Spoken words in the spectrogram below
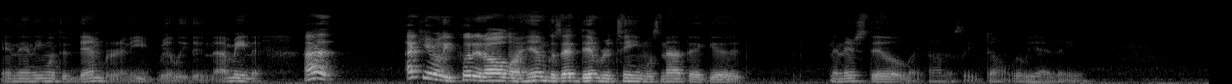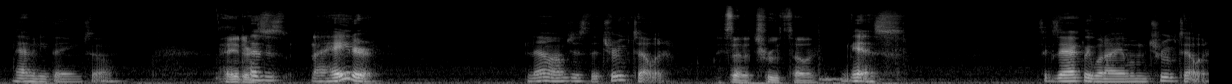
And then he went to Denver, and he really didn't. I mean, I I can't really put it all on him because that Denver team was not that good, and they're still like honestly don't really have any have anything. So hater. that's just a hater. No, I'm just the truth teller. He said a truth teller. Yes, it's exactly what I am. I'm a truth teller.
